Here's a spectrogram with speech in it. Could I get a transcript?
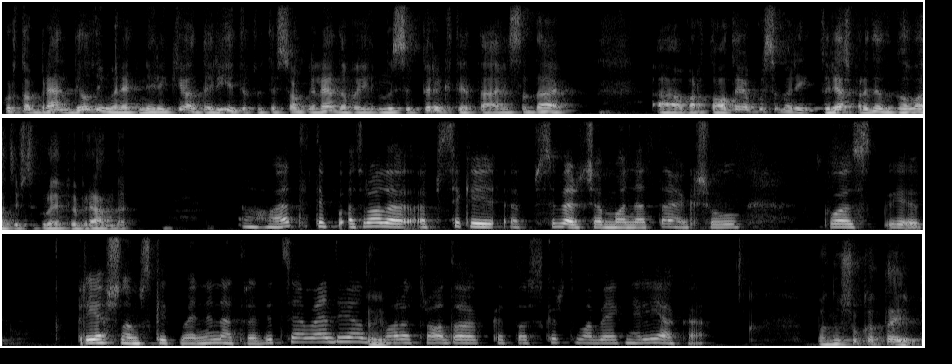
kur to brand buildingo net nereikėjo daryti, tu tiesiog galėdavai nusipirkti tą visada vartotoją būsimą, turės pradėti galvoti iš tikrųjų apie brandą. Aha, tai taip atrodo, apsikei, apsiverčia moneta, anksčiau buvo priešinom skaitmeninę tradiciją mediją, dabar atrodo, kad to skirtumo beveik nelieka. Panašu, kad taip.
